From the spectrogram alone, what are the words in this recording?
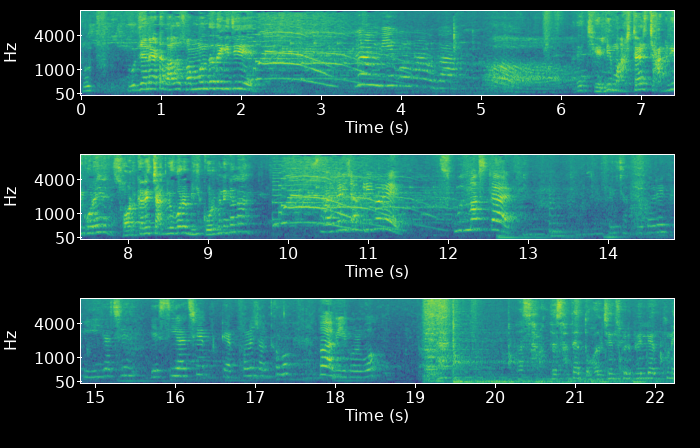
তোর- জন্য একটা ভালো সম্বন্ধ দেখেছি। না আমি বিয়ে করব না বাবা। আরে ছেলে মাস্টারের চাকরি করে সরকারি চাকরি করে বিয়ে করবে না? কেন সরকারি চাকরি করে? School master? সরকারি চাকরি করে ফ্রিজ আছে এসি আছে ট্যাপ করে জল খাব বাবা বিয়ে করব। আর সাথে সাথে দল চেঞ্জ করে ফেললে এক্ষুনি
